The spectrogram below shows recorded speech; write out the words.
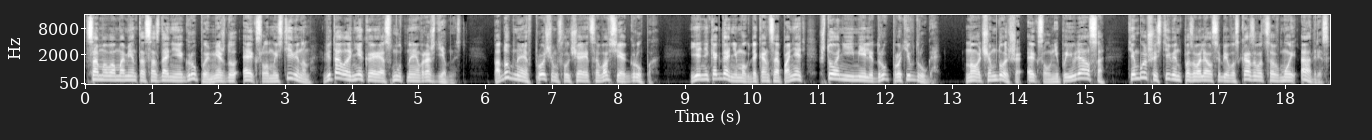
С самого момента создания группы между Экслом и Стивеном витала некая смутная враждебность. Подобное, впрочем, случается во всех группах. Я никогда не мог до конца понять, что они имели друг против друга. Но чем дольше Эксел не появлялся, тем больше Стивен позволял себе высказываться в мой адрес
